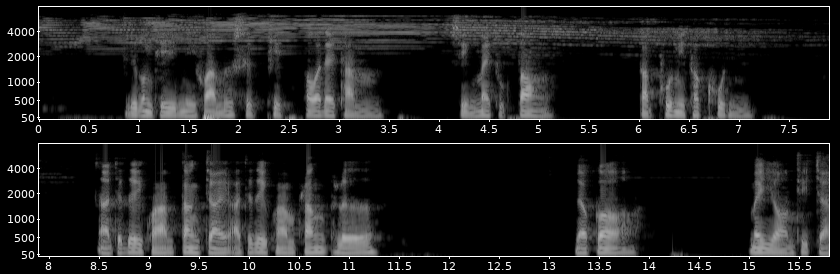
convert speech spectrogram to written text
ๆ หรือบางทีมีความรู้สึกผิด เพราะว่าได้ทำสิ่งไม่ถูกต้องกับผู้มีพระคุณ อาจจะด้วยความตั้งใจ อาจจะด้วยความพลั้งเผลอ แล้วก็ไม่ยอมที่จะ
